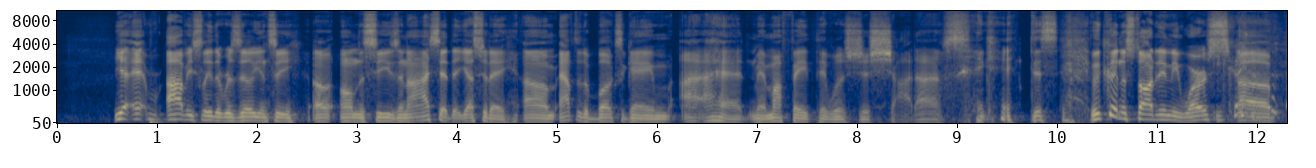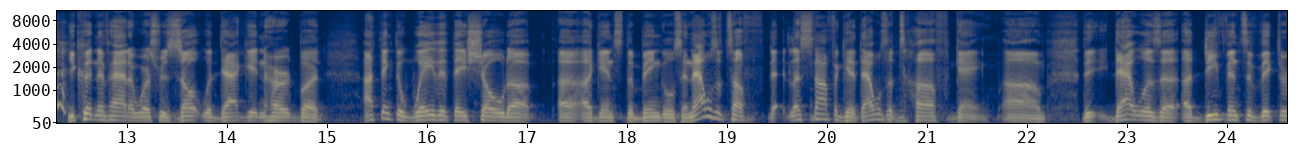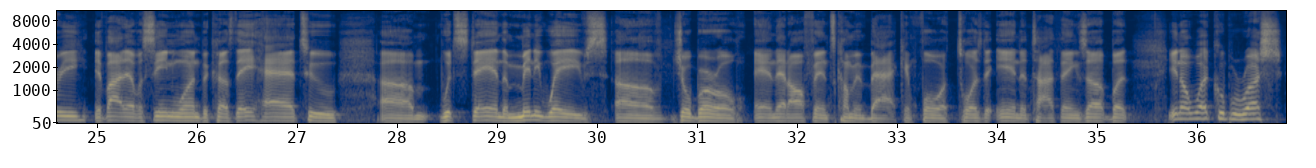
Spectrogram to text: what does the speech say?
Yeah, obviously the resiliency uh, on the season. I said that yesterday um, after the Bucs game. I, I, had man, my faith it was just shot. I was this we couldn't have started any worse. You, uh, you couldn't have had a worse result with Dak getting hurt. But I think the way that they showed up uh, against the Bengals, and that was a tough. Let's not forget that was a tough game. Um, the, that was a, a, defensive victory if I'd ever seen one because they had to um, withstand the many waves of Joe Burrow and that offense coming back and forth towards the end to tie things up. But you know what, Cooper Rush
